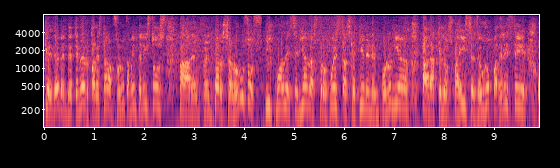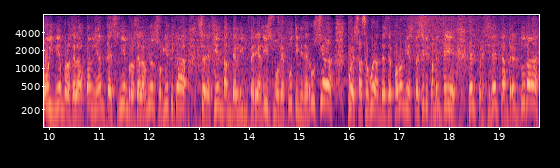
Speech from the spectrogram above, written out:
que deben de tener para estar absolutamente listos para enfrentarse a los rusos. ¿Y cuáles serían las propuestas que tienen en Polonia para que los países de Europa del Este, hoy miembros de la OTAN y antes miembros de la Unión Soviética, se defiendan del imperialismo de Putin y de Rusia? Pues aseguran desde Polonia específicamente el presidente Andrzej Duda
